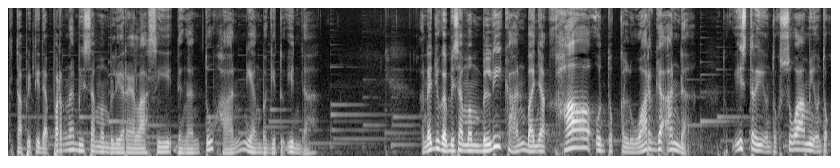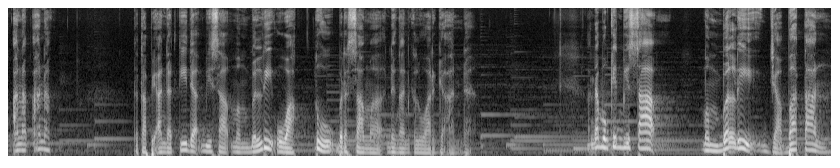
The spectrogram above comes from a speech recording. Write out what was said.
tetapi tidak pernah bisa membeli relasi dengan Tuhan yang begitu indah. Anda juga bisa membelikan banyak hal untuk keluarga Anda, untuk istri, untuk suami, untuk anak-anak, tetapi Anda tidak bisa membeli waktu bersama dengan keluarga Anda. Anda mungkin bisa membeli jabatan,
